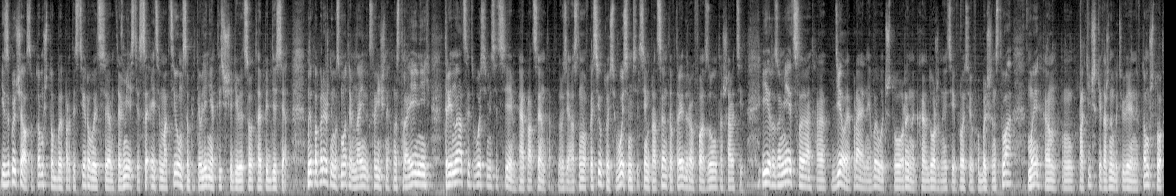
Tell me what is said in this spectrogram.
и заключался в том, чтобы протестировать вместе с этим активом сопротивление 1950. Мы по-прежнему смотрим на индекс рыночных настроений 13,87%. Друзья, расстановка сил, то есть 87% трейдеров золото шортит. И, разумеется, делая правильный вывод, что рынок должен идти против большинства большинства, мы эм, практически должны быть уверены в том, что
